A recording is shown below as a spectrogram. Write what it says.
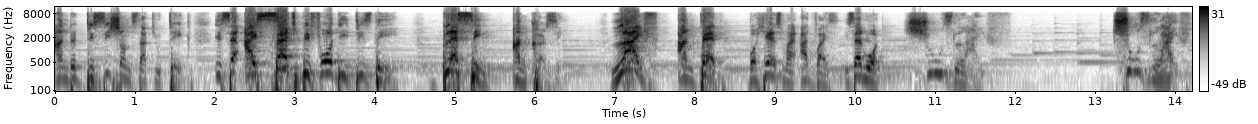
and the decisions that you take. He said, I set before thee this day blessing and cursing, life and death. But here's my advice. He said, What? Choose life. Choose life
